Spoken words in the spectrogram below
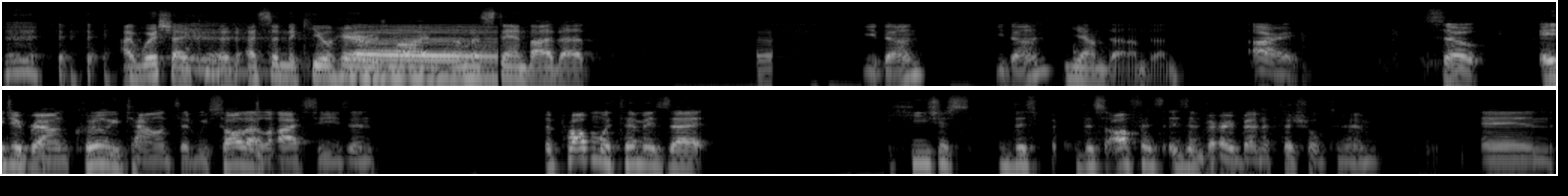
I wish I could. I said N'Keal Harry was mine. I'm gonna uh, stand by that. You done? You done? Yeah, I'm done. I'm done. All right. So AJ Brown, clearly talented. We saw that last season. The problem with him is that he's just this this offense isn't very beneficial to him in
